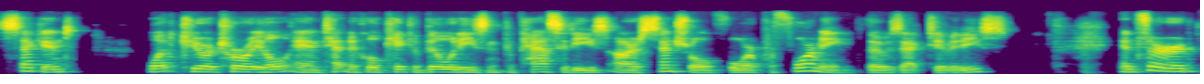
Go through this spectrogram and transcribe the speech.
Second, what curatorial and technical capabilities and capacities are essential for performing those activities? And third,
